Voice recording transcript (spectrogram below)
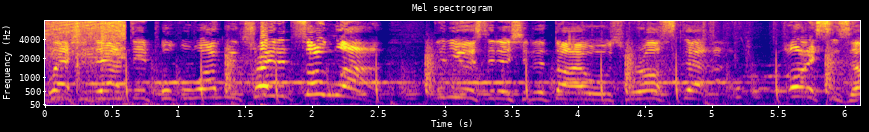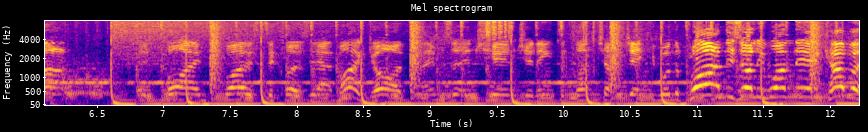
Flashes out Deadpool for one, but it's traded Songla. The newest addition to the Direwolves roster. Ice is up and finds both to close it out. My God, Hamza and Shinja need to clutch up Jackie with the plant. There's only one there to cover.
